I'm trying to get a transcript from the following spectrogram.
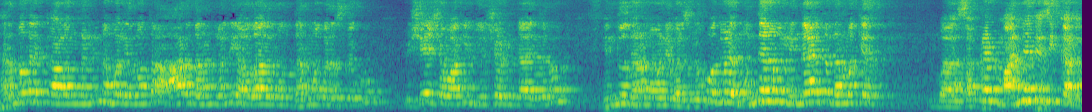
ಧರ್ಮದ ಕಾಲಂನಲ್ಲಿ ನಮ್ಮಲ್ಲಿರುವಂತಹ ಆರು ಧರ್ಮಗಳಲ್ಲಿ ಯಾವುದಾದ್ರೂ ಒಂದು ಧರ್ಮ ಬರೆಸಬೇಕು. ವಿಶೇಷವಾಗಿ ವಿಶ್ವ ಲಿಂಗಾಯತರು ಹಿಂದೂ ಧರ್ಮವನ್ನೇ ಬರೆಸಬೇಕು. ಒಂದು ವೇಳೆ ಮುಂದೆ ನಾವು ಲಿಂಗಾಯತ ಧರ್ಮಕ್ಕೆ ಸಪರೇಟ್ ಮಾನ್ಯತೆ ಸಿಕ್ಕಲ್ಲ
